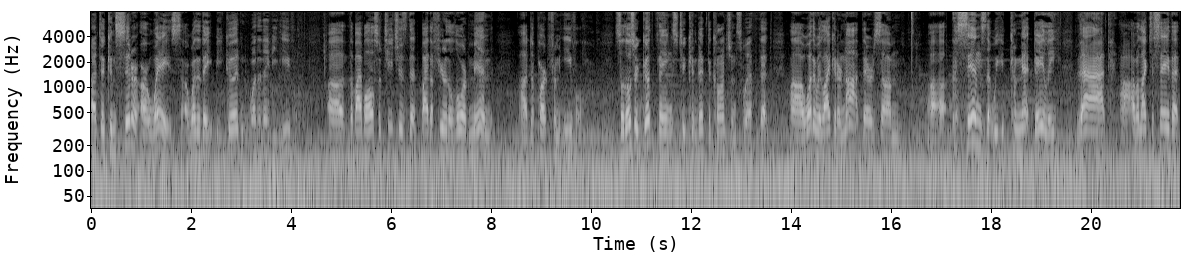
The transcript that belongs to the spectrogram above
uh, to consider our ways, uh, whether they be good, whether they be evil. the Bible also teaches that by the fear of the Lord, men depart from evil. So those are good things to convict the conscience with. That uh, whether we like it or not, there's um, uh, sins that we commit daily that uh, I would like to say that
